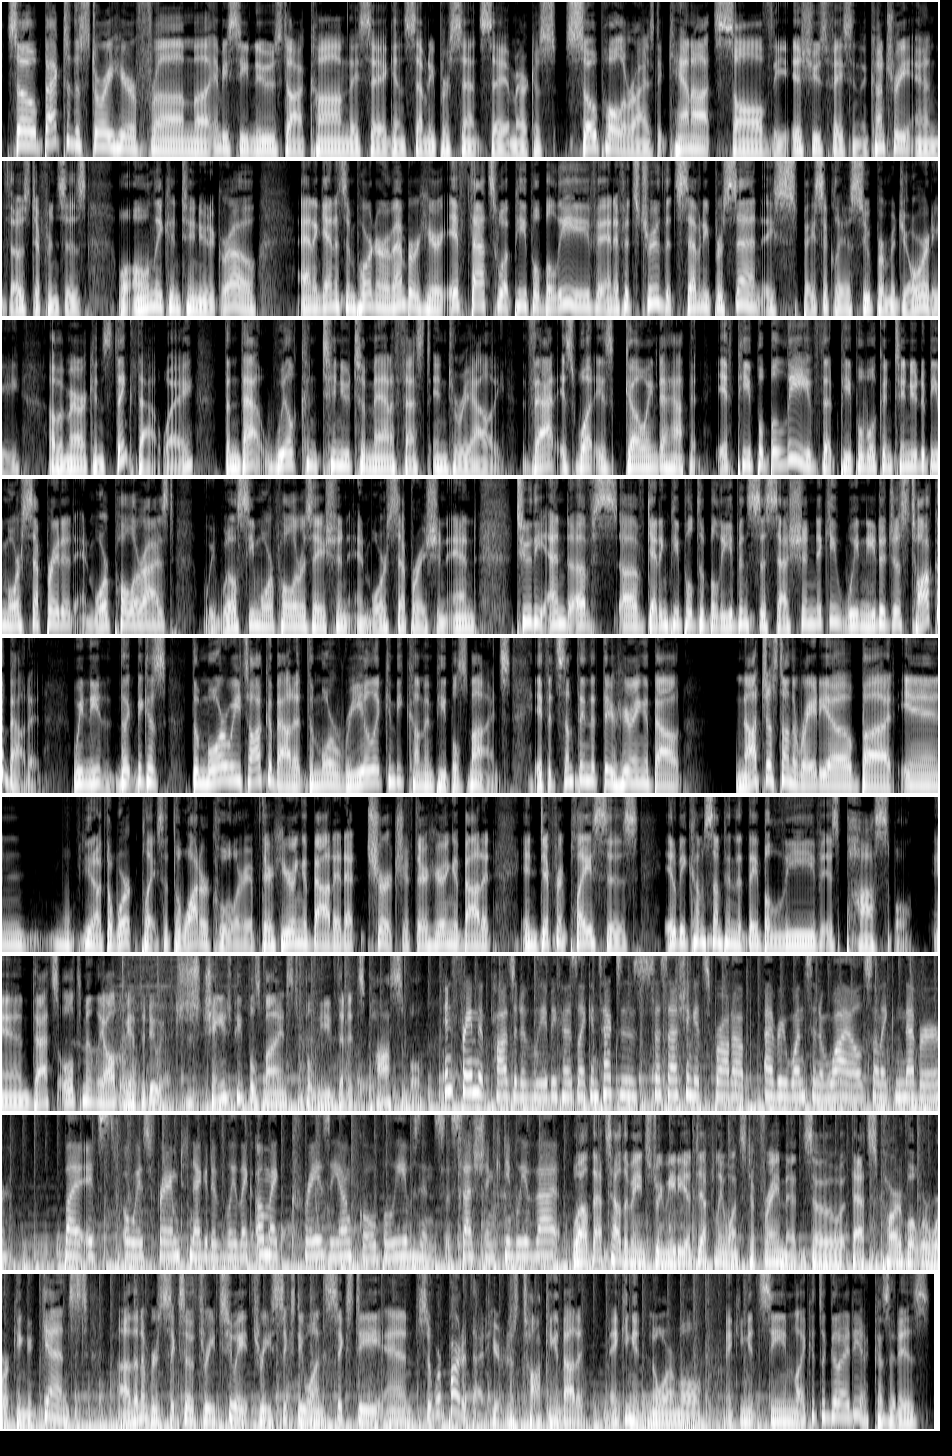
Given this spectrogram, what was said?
So back to the story here from uh, NBCNews.com. They say again, 70% say America's so polarized it cannot solve the issues facing the country, and those differences will only continue to grow. And again, it's important to remember here if that's what people believe, and if it's true that 70% is basically a supermajority of Americans think that way, then that will continue to manifest into reality. That is what is going to happen. If people believe that people will continue to be more separated and more polarized, we will see more polarization and more separation. And to the end of, of getting people to believe in secession, Nikki, we need to just talk about it. We need like because the more we talk about it, the more real it can become in people's minds. If it's something that they're hearing about not just on the radio but in you know at the workplace at the water cooler if they're hearing about it at church if they're hearing about it in different places it'll become something that they believe is possible and that's ultimately all that we have to do. We have to just change people's minds to believe that it's possible. And frame it positively because, like in Texas, secession gets brought up every once in a while, so like never but it's always framed negatively like, oh, my crazy uncle believes in secession. Can you believe that? Well, that's how the mainstream media definitely wants to frame it. So that's part of what we're working against. Uh, the number is 603 283 6160. And so we're part of that here, just talking about it, making it normal, making it seem like it's a good idea, because it is.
